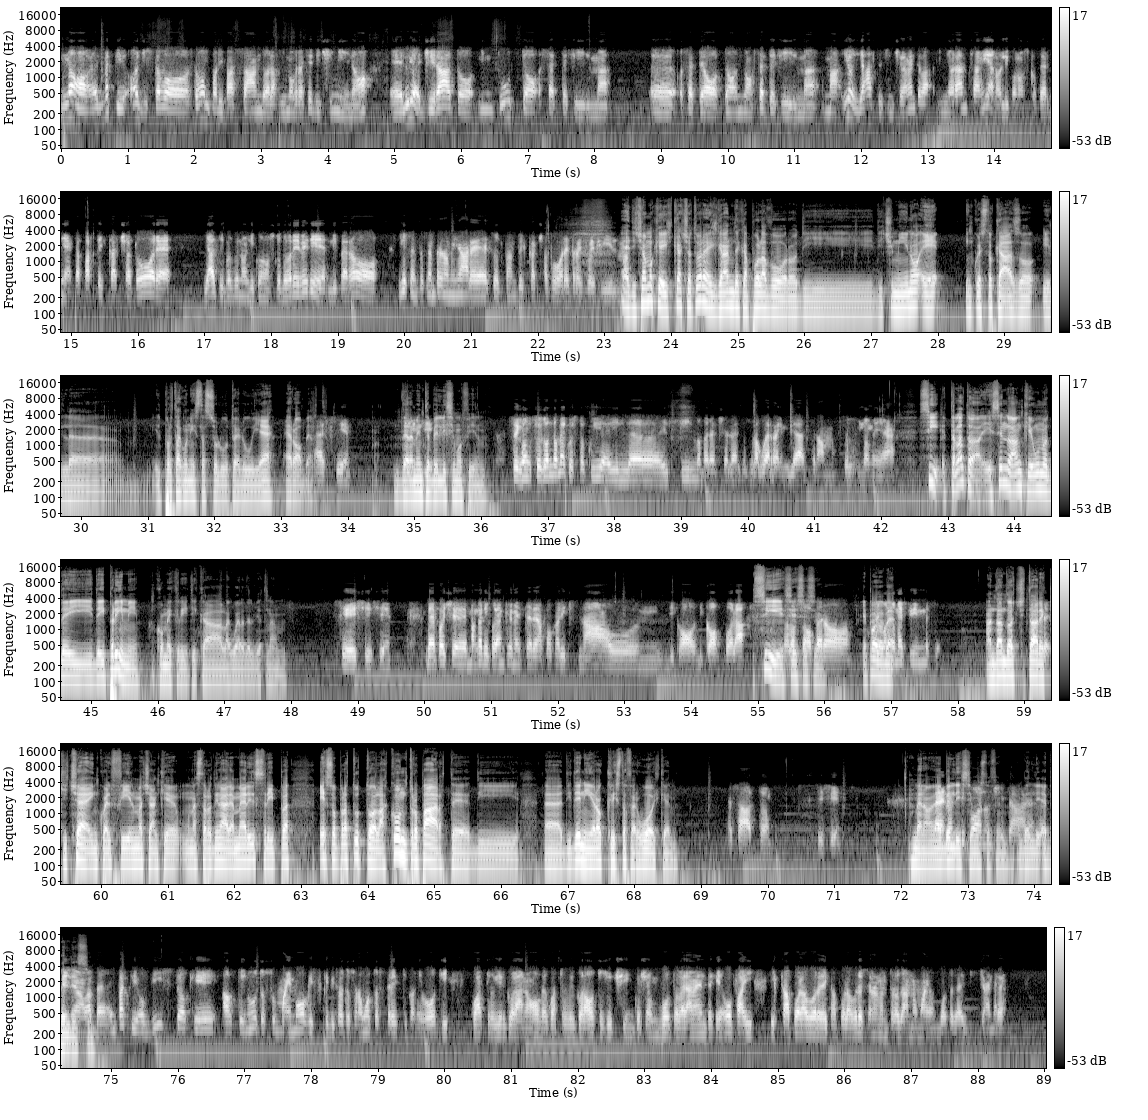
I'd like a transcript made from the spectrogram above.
No, eh, infatti oggi stavo, stavo un po' ripassando la filmografia di Cimino e lui ha girato in tutto sette film, eh, sette, otto, no, sette film, ma io gli altri sinceramente, la ignoranza mia, non li conosco per niente, a parte il cacciatore, gli altri proprio non li conosco, dovrei vederli, però io sento sempre nominare soltanto il cacciatore tra i suoi film. Eh, diciamo che il cacciatore è il grande capolavoro di, di Cimino e in questo caso il, eh, il protagonista assoluto è lui, eh? è Robert. Eh sì. Veramente sì. bellissimo film. Secondo, secondo me questo qui è il, eh, il film per eccellenza sulla guerra in Vietnam, secondo me. Eh. Sì, tra l'altro essendo anche uno dei, dei primi come critica alla guerra del Vietnam. Sì, sì, sì. Beh, poi c'è, magari puoi anche mettere Apocalypse Now mh, di, Co- di Coppola, Sì, sì, sì, so, sì. però E poi secondo vabbè, me film... andando a citare chi c'è in quel film, c'è anche una straordinaria Meryl Streep e soprattutto la controparte di, eh, di De Niro, Christopher Walken. Esatto, sì, sì. Beh, no, è bellissimo questo film. È, belli- è bellissimo. No, vabbè, infatti ho visto che ha ottenuto su My Movies, che di solito sono molto stretti con i voti, 4,9, 4,8 su 5. C'è un voto veramente che o fai il capolavoro dei capolavori, se no non te lo danno mai un voto del genere.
